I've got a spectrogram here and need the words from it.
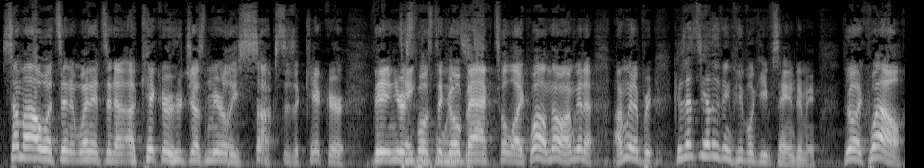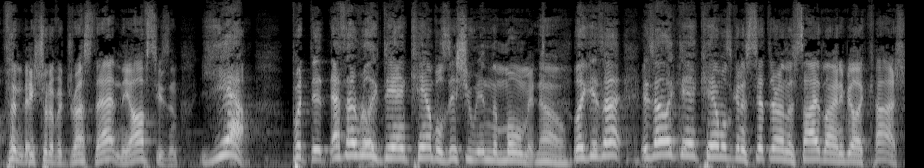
somehow, what's in it when it's in a, a kicker who just merely sucks as a kicker, then you're Take supposed to go back to like, well, no, I'm gonna, I'm gonna, because that's the other thing people keep saying to me. They're like, well, then they should have addressed that in the offseason. Yeah. But th- that's not really Dan Campbell's issue in the moment. No. Like, is not, it's not like Dan Campbell's going to sit there on the sideline and be like, gosh,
